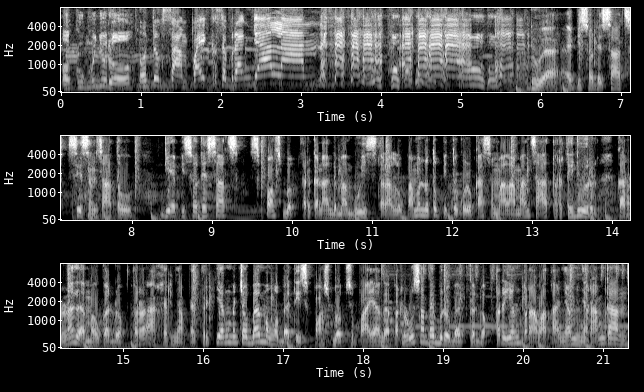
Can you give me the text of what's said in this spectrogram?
Aku menyerah. Untuk sampai ke seberang jalan. 2. Episode Such Season 1 Di episode Such, SpongeBob terkena demam buih setelah lupa menutup pintu kulkas semalaman saat tertidur. Karena gak mau ke dokter, akhirnya Patrick yang mencoba mengobati SpongeBob supaya gak perlu sampai berobat ke dokter yang perawatannya menyeramkan.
